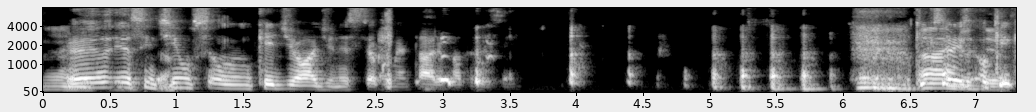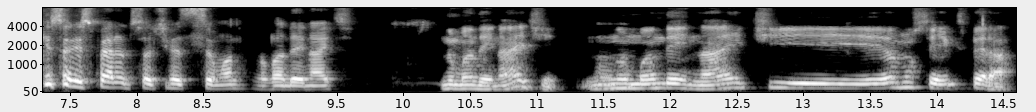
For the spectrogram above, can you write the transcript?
Ai, eu, eu senti um, um quê de ódio nesse seu comentário, Patricinho. o que, Ai, que, você, o que, que você espera do seu time essa semana no Monday Night? No Monday Night? Hum. No Monday Night, eu não sei o que esperar.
